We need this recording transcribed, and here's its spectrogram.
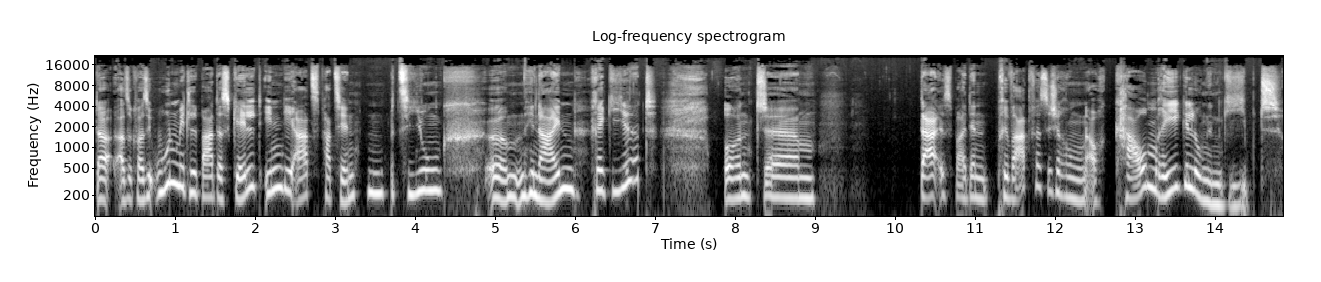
da also quasi unmittelbar das Geld in die Arzt-Patienten-Beziehung ähm, hinein. Und ähm, da es bei den Privatversicherungen auch kaum Regelungen gibt,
